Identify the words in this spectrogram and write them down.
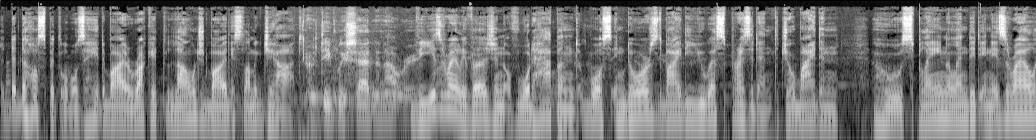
that the hospital was hit by a rocket launched by Islamic Jihad. I was deeply saddened and outraged. The Israeli version of what happened was endorsed by the US President Joe Biden, whose plane landed in Israel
